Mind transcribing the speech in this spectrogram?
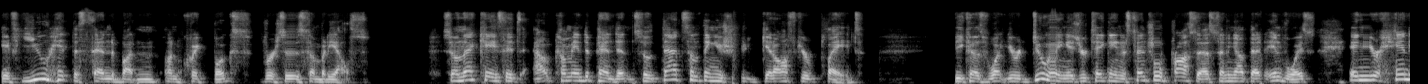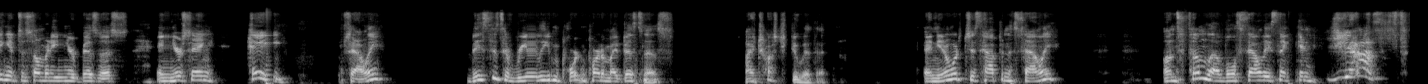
if you hit the send button on quickbooks versus somebody else. So in that case it's outcome independent. So that's something you should get off your plate because what you're doing is you're taking an essential process, sending out that invoice, and you're handing it to somebody in your business, and you're saying, "Hey, Sally, this is a really important part of my business. I trust you with it." And you know what just happened to Sally? On some level, Sally's thinking, "Yes,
